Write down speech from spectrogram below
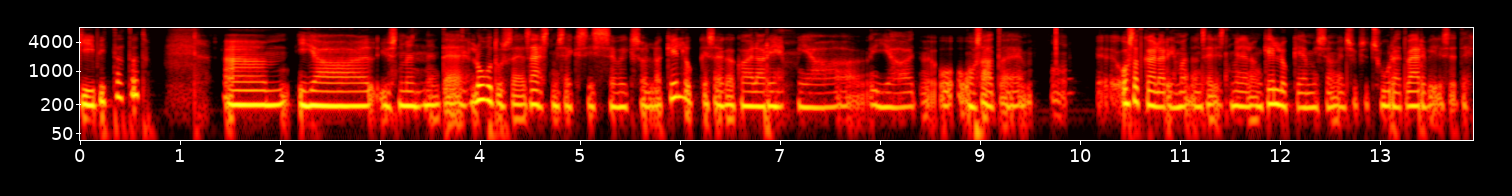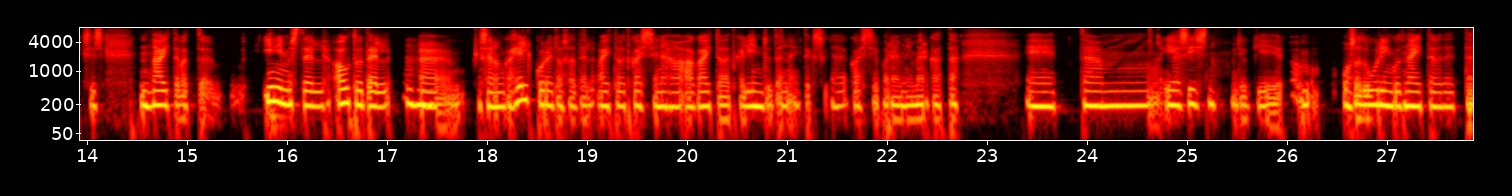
kiibitatud ja just nimelt nende looduse säästmiseks, siis see võiks olla kellukesega kaelarihm ja, ja osad, osad kaelarihmad on sellised, millel on kelluke ja mis on veel siuksed suured värvilised, ehk siis nad aitavad inimestel, autodel mm, -hmm. seal on ka helkurid osadel, aitavad kassi näha, aga aitavad ka lindudel näiteks kassi paremini märgata. et ja siis noh, muidugi osad uuringud näitavad, et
